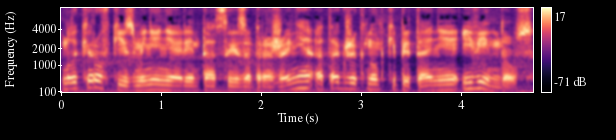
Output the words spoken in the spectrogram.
блокировки изменения ориентации изображения, а также кнопки питания и Windows.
